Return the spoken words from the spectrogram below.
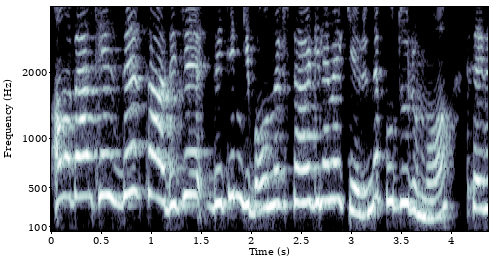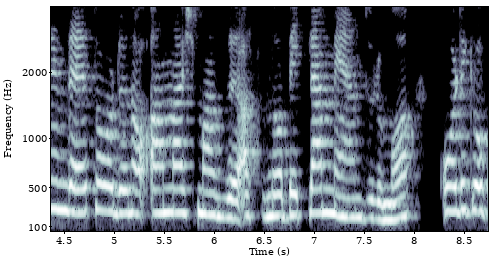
Ama ben tezde sadece dediğim gibi onları sergilemek yerine bu durumu, senin de sorduğun o anlaşmazlığı, aslında o beklenmeyen durumu, oradaki o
